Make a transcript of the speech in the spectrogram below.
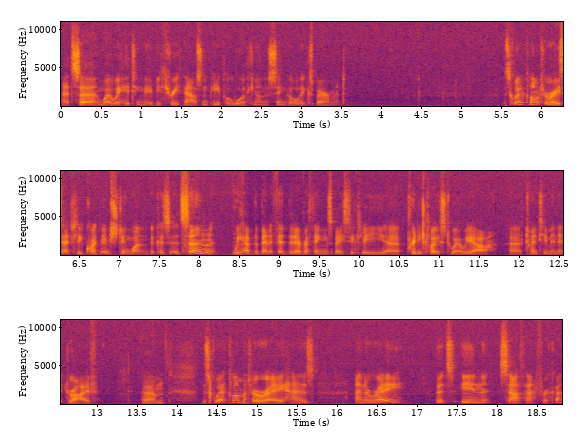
at CERN where we're hitting maybe 3,000 people working on a single experiment. The square kilometre array is actually quite an interesting one because at CERN we have the benefit that everything's basically uh, pretty close to where we are, uh, 20 minute drive. Um, the square kilometre array has an array that's in South Africa.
